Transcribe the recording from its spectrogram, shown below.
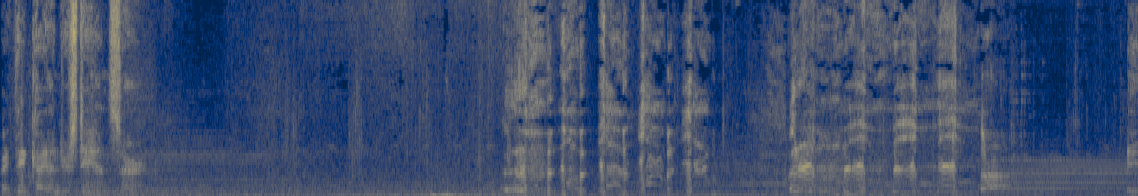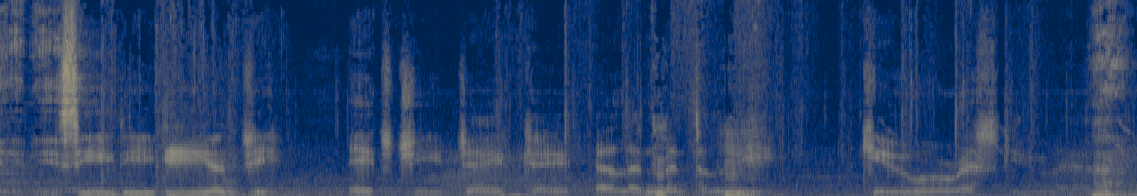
I think I understand, sir. D, E, and G. H, G, J, K, L, and hmm. mental hmm. E. Q, rescue, and...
